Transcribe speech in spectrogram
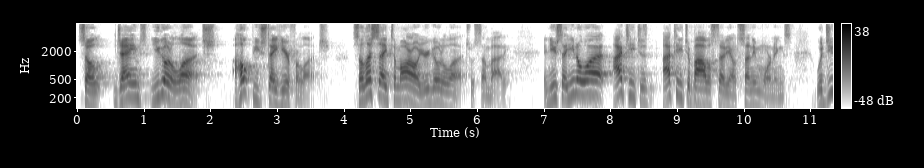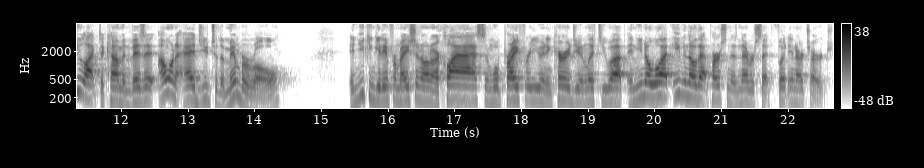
So, James, you go to lunch. I hope you stay here for lunch. So, let's say tomorrow you go to lunch with somebody, and you say, you know what? I teach a, I teach a Bible study on Sunday mornings. Would you like to come and visit? I want to add you to the member roll, and you can get information on our class, and we'll pray for you and encourage you and lift you up. And you know what? Even though that person has never set foot in our church,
